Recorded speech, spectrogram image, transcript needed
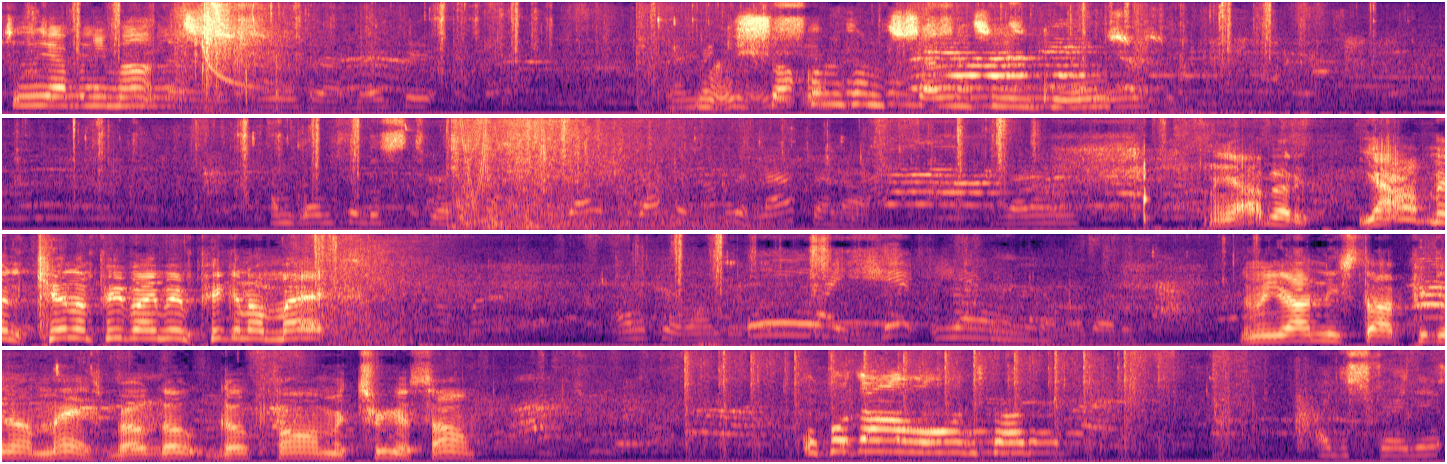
Do we have any mats? My shotgun's on 17 kills. I'm going for this twin. Y'all y'all can split maps or not? Is that any? Man, y'all better. Y'all been killing people. Ain't been picking up max. I don't care. Oh, I hit one. I mean, y'all need to start picking up max, bro. Go, go farm a tree or something. We'll put down a launch pad. I destroyed it.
